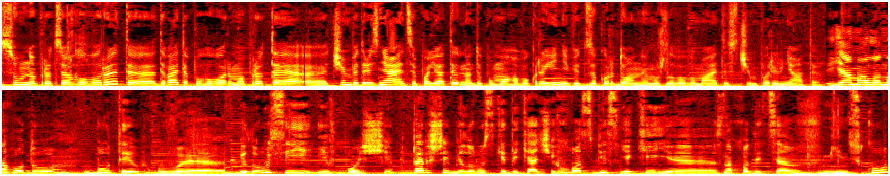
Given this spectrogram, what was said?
Сумно про це говорити. Давайте поговоримо про те, е, чим відрізняється паліативна допомога в Україні від закордонної. Можливо, ви маєте з чим порівняти. Я мала нагоду бути в Білорусі і в Польщі. Перший білоруський дитячий хоспіс, який е, знаходиться в мінську,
